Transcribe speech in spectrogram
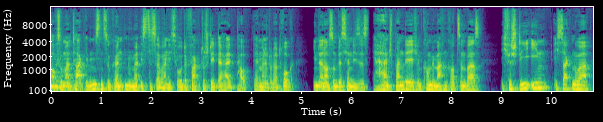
auch so mhm. mal einen Tag genießen zu können. Nun mal ist es aber nicht so. De facto steht der halt permanent unter Druck ihm dann auch so ein bisschen dieses, ja, entspann dich und komm, wir machen trotzdem was. Ich verstehe ihn. Ich sag nur,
